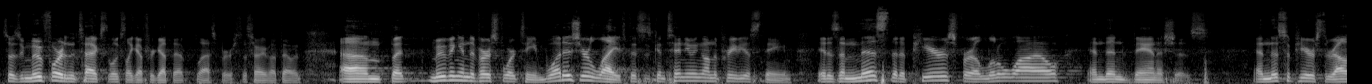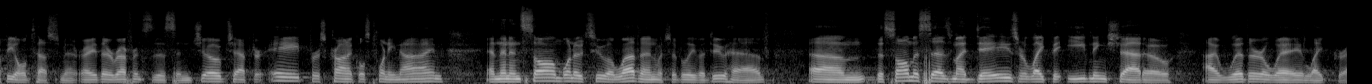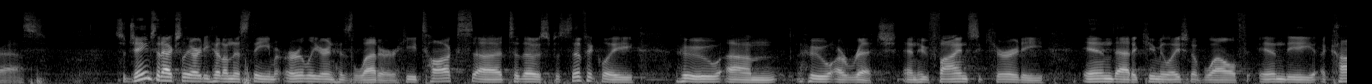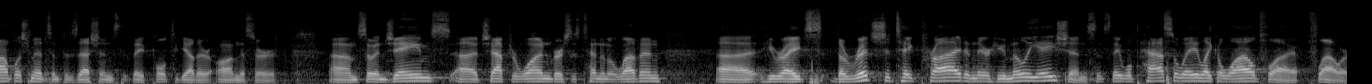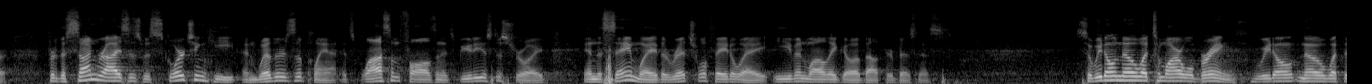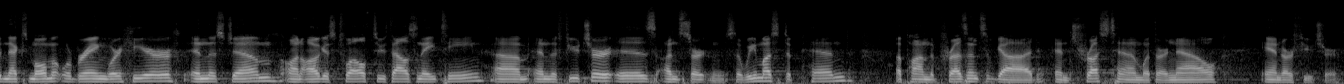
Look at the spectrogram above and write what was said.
So as we move forward in the text, it looks like I forgot that last verse. So sorry about that one. Um, but moving into verse 14, what is your life? This is continuing on the previous theme. It is a mist that appears for a little while and then vanishes. And this appears throughout the Old Testament, right? There are references to this in Job chapter 8, 1 Chronicles 29, and then in Psalm 102, 11, which I believe I do have. Um, the psalmist says, My days are like the evening shadow, I wither away like grass. So, James had actually already hit on this theme earlier in his letter. He talks uh, to those specifically who, um, who are rich and who find security in that accumulation of wealth, in the accomplishments and possessions that they've pulled together on this earth. Um, so, in James uh, chapter 1, verses 10 and 11, uh, he writes, The rich should take pride in their humiliation, since they will pass away like a wildflower. For the sun rises with scorching heat and withers the plant, its blossom falls, and its beauty is destroyed. In the same way, the rich will fade away, even while they go about their business. So we don't know what tomorrow will bring. We don't know what the next moment will bring. We're here in this gym on August 12, 2018, um, and the future is uncertain. So we must depend upon the presence of God and trust Him with our now and our future.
